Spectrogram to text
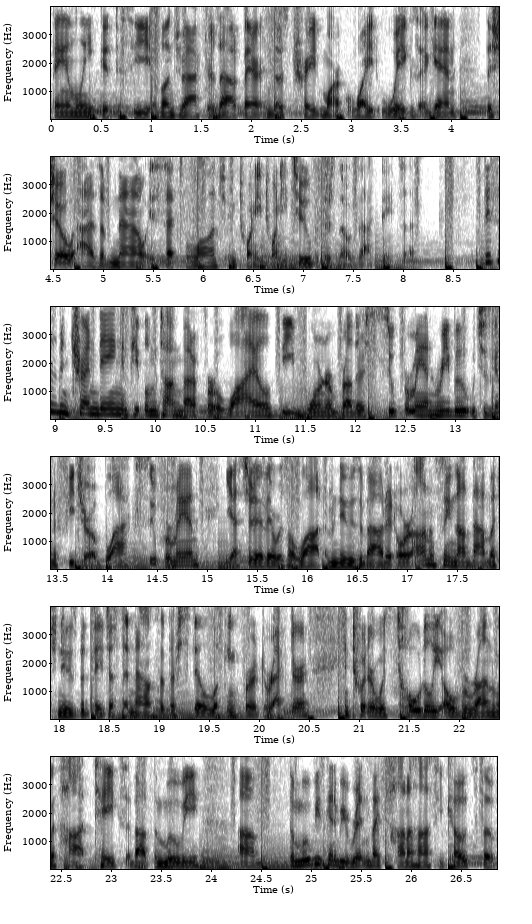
family. Good to see a bunch of actors out there in those trademark white wigs again. The show, as of now, is set to launch in 2022, but there's no exact date set this has been trending and people have been talking about it for a while. The Warner Brothers Superman reboot, which is going to feature a black Superman. Yesterday, there was a lot of news about it, or honestly, not that much news, but they just announced that they're still looking for a director. And Twitter was totally overrun with hot takes about the movie. Um, the movie's going to be written by Ta-Nehisi Coates, the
